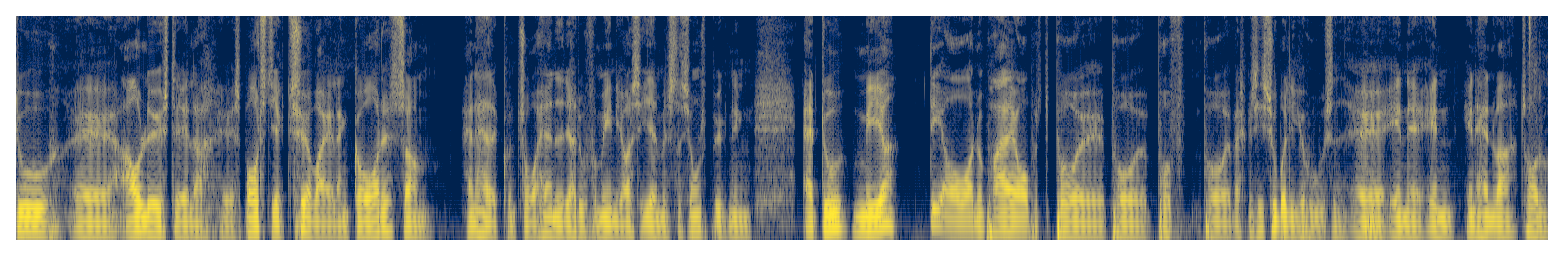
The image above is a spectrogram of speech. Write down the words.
Du øh, afløste, eller øh, sportsdirektør var Allan Gorte, som han havde kontor hernede, det har du formentlig også i administrationsbygningen. Er du mere derover, nu peger jeg over på, på, øh, på, på, på hvad skal man sige, Superligahuset, øh, mm. end, øh, end, end han var, tror du?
